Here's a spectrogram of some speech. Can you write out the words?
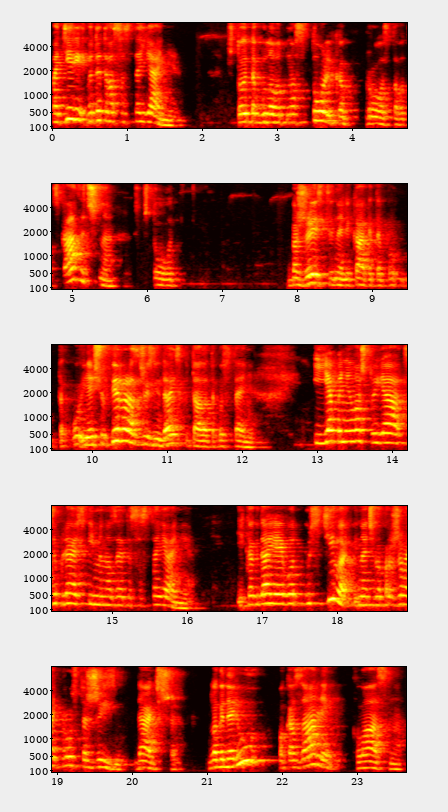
потери вот этого состояния. Что это было вот настолько просто вот сказочно, что вот божественно или как это такое. Я еще первый раз в жизни, да, испытала такое состояние. И я поняла, что я цепляюсь именно за это состояние. И когда я его отпустила и начала проживать просто жизнь дальше, благодарю, показали, классно.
